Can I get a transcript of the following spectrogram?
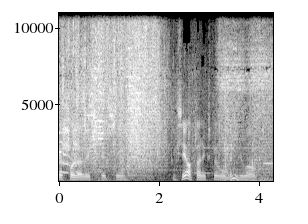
Ja voll erwischt jetzt hier. Ich sehe auch gar nichts mehr. Wo bin ich überhaupt?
